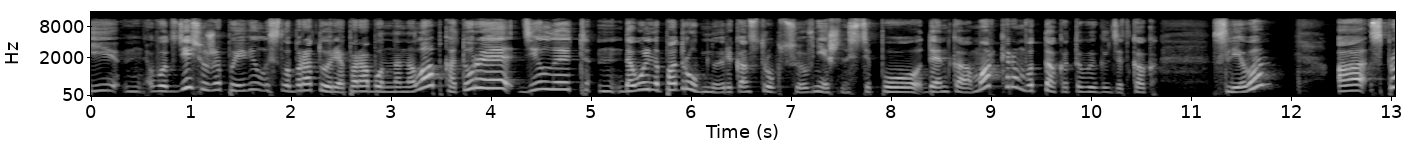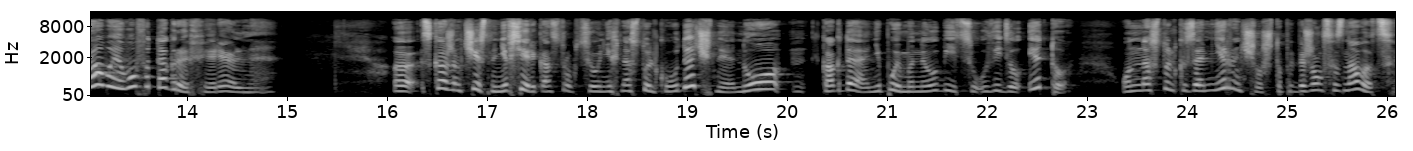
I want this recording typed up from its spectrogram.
и вот здесь уже появилась лаборатория Parabon Nanolab, которая делает довольно подробную реконструкцию внешности по ДНК-маркерам. Вот так это выглядит, как слева. А справа его фотография реальная. Э, скажем честно, не все реконструкции у них настолько удачные, но когда непойманный убийца увидел эту, он настолько занервничал, что побежал сознаваться.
